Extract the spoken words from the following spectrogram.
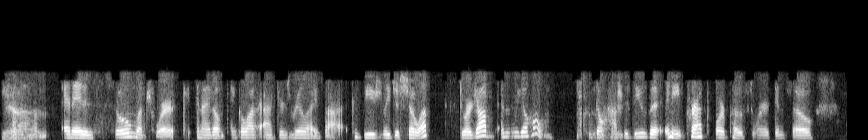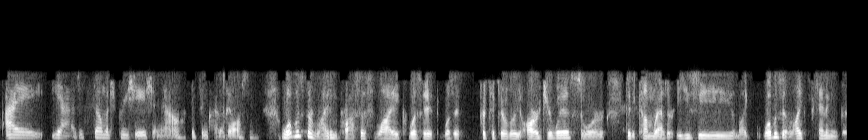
Yeah. Um, and it is so much work, and I don't think a lot of actors realize that because we usually just show up, do our job, and then we go home. We don't have to do the any prep or post work, and so I yeah, just so much appreciation now. It's incredible. What was the writing process like? Was it was it particularly arduous or did it come rather easy? Like what was it like penning this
